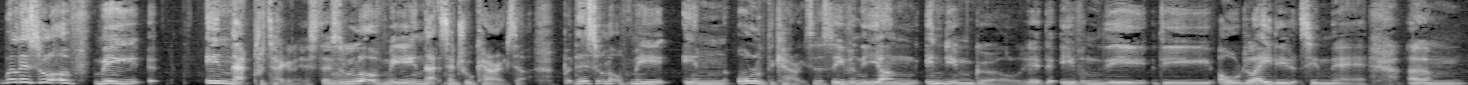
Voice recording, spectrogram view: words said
well, there's a lot of me in that protagonist. There's Mm. a lot of me in that central character, but there's a lot of me in all of the characters. Even the young Indian girl, e- even the the old lady that's in there. Um,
